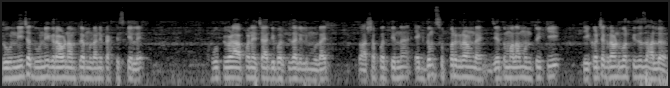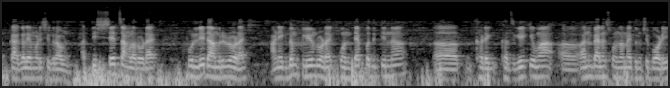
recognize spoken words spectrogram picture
दोन्हीच्या दोन्ही ग्राउंड आपल्या मुलांनी प्रॅक्टिस केले. खूप वेळा आपण याच्या आधी भरती झालेली मुलं आहेत. तो अशा पद्धतीनं एकदम सुपर ग्राउंड आहे. जे तुम्हाला म्हणतोय की इकडच्या ग्राउंडवरती जर झालं कागल एमआयडीसी ग्राउंड अतिशय चांगला रोड आहे. फुल्ली डांबरी रोड आहे आणि एकदम क्लीन रोड आहे. कोणत्या पद्धतीनं खडे खचगे किंवा अनबॅलन्स होणार नाही तुमची बॉडी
